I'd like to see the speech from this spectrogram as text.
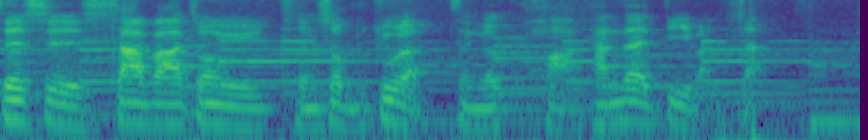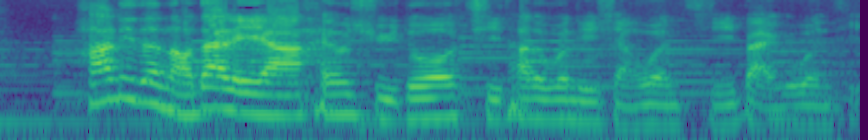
这时沙发终于承受不住了，整个垮瘫在地板上。哈利的脑袋里呀，还有许多其他的问题想问，几百个问题。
